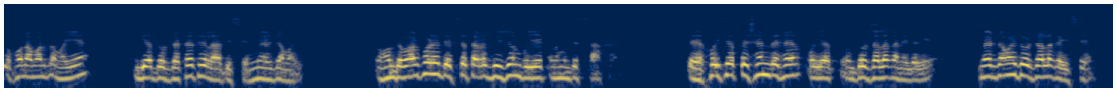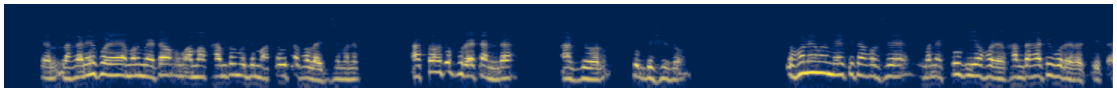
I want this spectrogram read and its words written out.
তখন আমার জামাইয়ে গিয়া দরজাটা ঠেলা দিছে, মেয়ের জামাই। তখন দেওয়ার পরে দেখছে তারা দুইজন বইয়া এখানের মধ্যে চা খান হয়েছে পেশেন্ট দেখে ওইয়া দরজা লাগানি লাগে। মেয়ের জামাই দরজা লাগাইছে। লাগানোর পরে আমার মেয়েটা আমার খান্দর মধ্যে মাথা উঠা ফেলাই দিছে মানে আত্মা তো পুরা ঠান্ডা আর জ্বর, খুব বেশি জ্বর। তখন আমার মেয়ে কিতা করছে মানে খুব ইয়ে করে খান্দা খাটি করে রাখি, তা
